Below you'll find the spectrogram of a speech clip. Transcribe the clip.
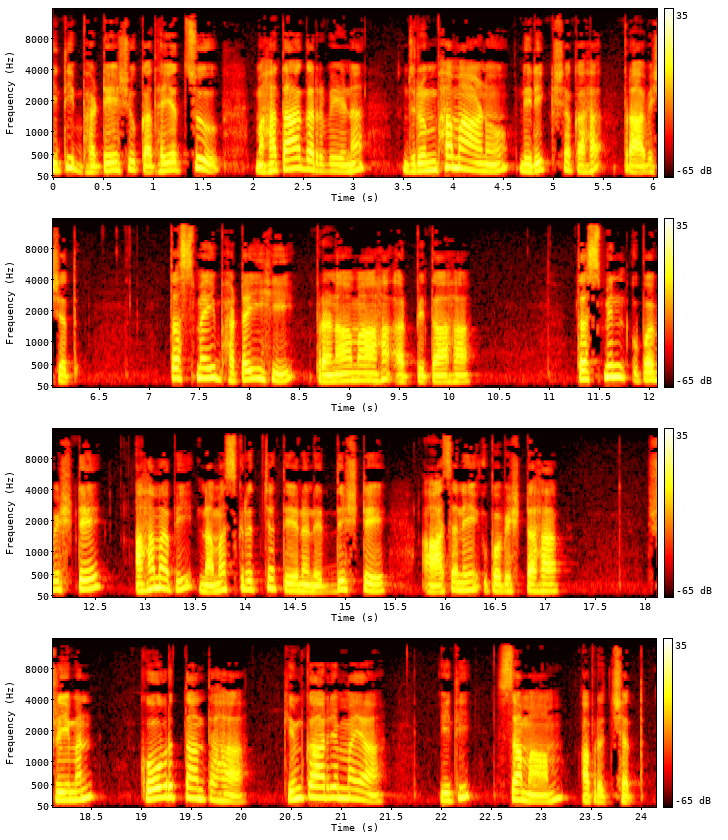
इति भटेषु कथयत्सु महता गर्वेण जृम्भमाणो निरीक्षकः प्राविशत्। तस्मै भटैः प्रणामाः अर्पिताः। तस्मिन् उपविष्टे अहमपि नमस्कृत्य तेन निर्दिष्टे आसने उपविष्टः। श्रीमन् को वृत्तान्तः? किं कार्यं मया? इति स माम् अपृच्छत्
